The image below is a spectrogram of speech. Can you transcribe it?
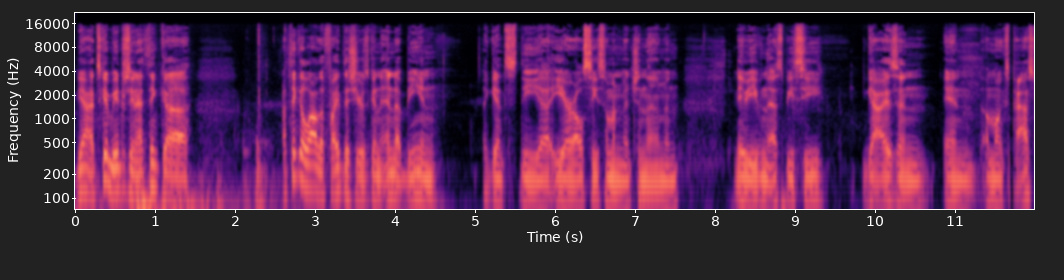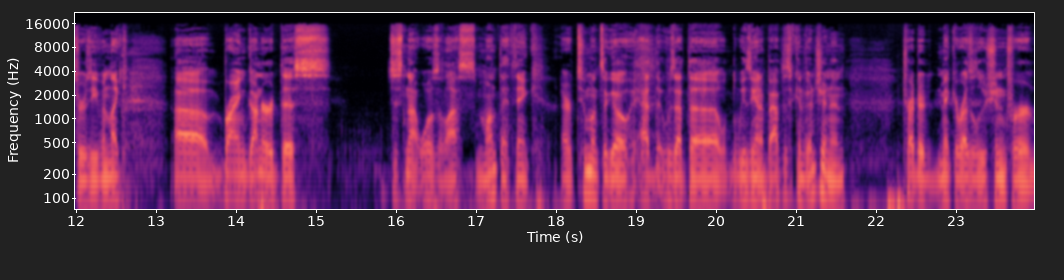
yeah, it's gonna be interesting. I think uh, I think a lot of the fight this year is to end up being against the uh, ERLC. Someone mentioned them, and maybe even the SBC guys, and and amongst pastors, even like uh, Brian Gunner. This just not what was the last month? I think or two months ago had was at the Louisiana Baptist Convention and tried to make a resolution for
